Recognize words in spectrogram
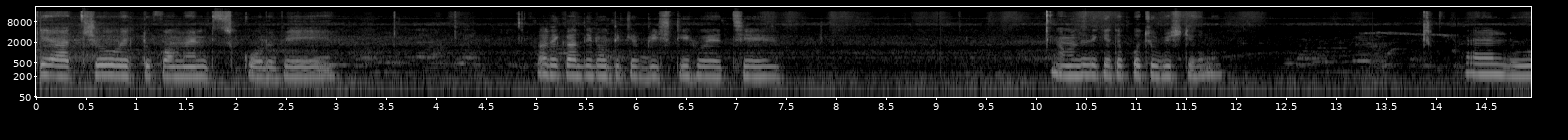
কে আছো একটু কমেন্টস করবে। কাদের কাদের ওদিকে বৃষ্টি হয়েছে? আমাদের দিকে তো প্রচুর বৃষ্টি হলো। হ্যালো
